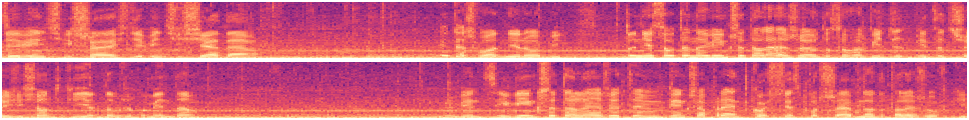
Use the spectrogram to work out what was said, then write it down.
9,6, 9,7 i też ładnie robi. To nie są te największe talerze, to są chyba 560, jak dobrze pamiętam. Więc im większe talerze, tym większa prędkość jest potrzebna do talerzówki.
